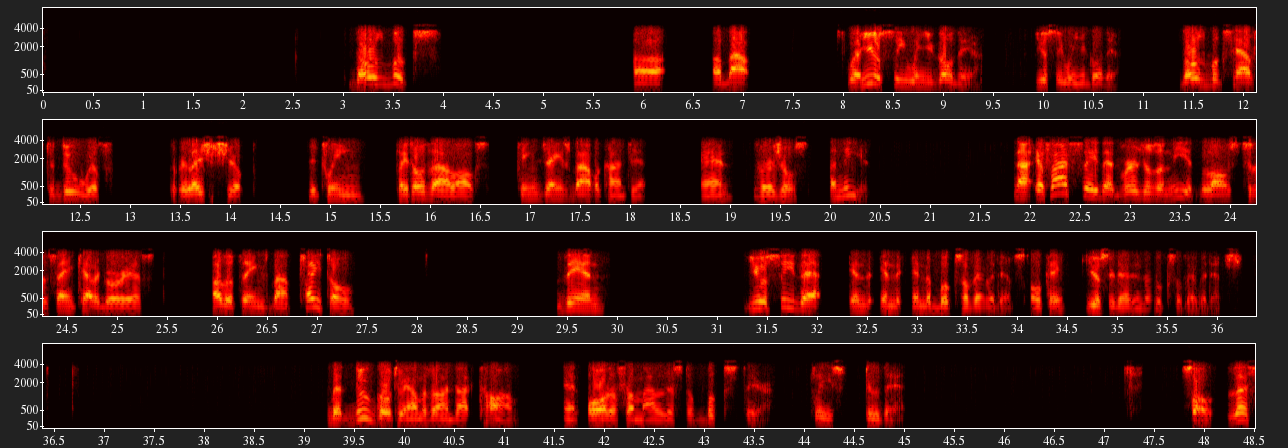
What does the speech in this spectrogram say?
Those books uh, about, well, you'll see when you go there. You'll see when you go there. Those books have to do with the relationship between Plato's dialogues, King James Bible content, and Virgil's Aeneid. Now, if I say that Virgil's Aeneid belongs to the same category as other things by Plato, then you'll see that in in in the books of evidence. Okay, you'll see that in the books of evidence. But do go to Amazon.com and order from my list of books there. Please do that. So let's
